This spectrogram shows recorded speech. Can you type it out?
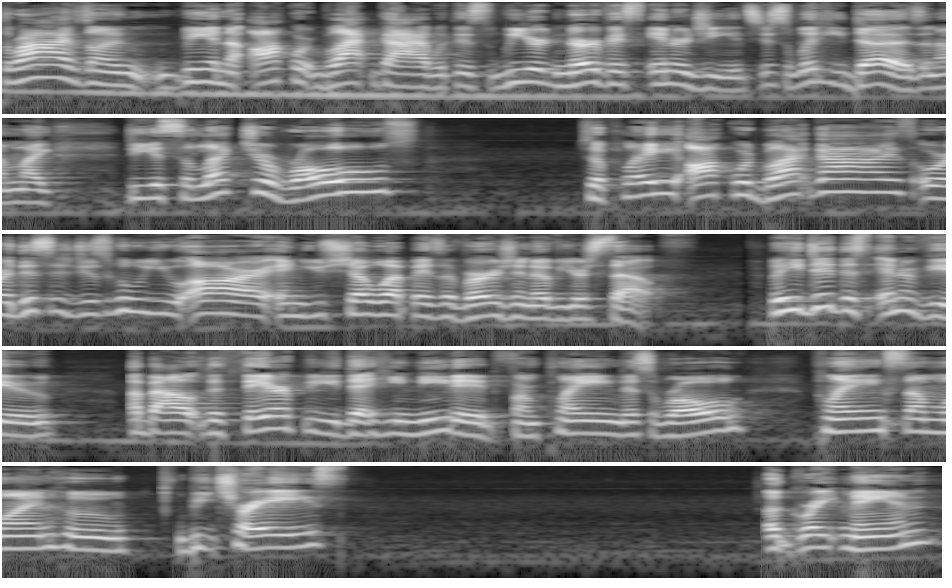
thrives on being the awkward black guy with this weird nervous energy. It's just what he does. And I'm like, do you select your roles to play awkward black guys or this is just who you are and you show up as a version of yourself? But he did this interview about the therapy that he needed from playing this role, playing someone who betrays a great man.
